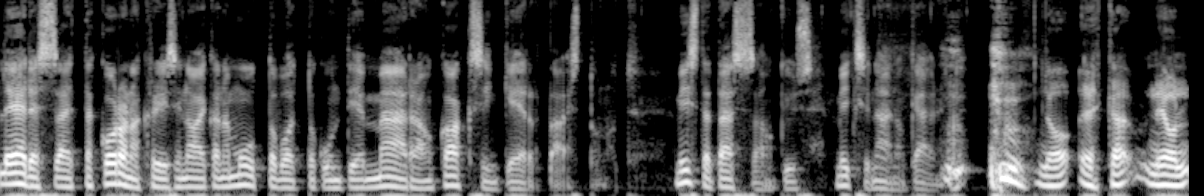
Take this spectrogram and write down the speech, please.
lehdessä, että koronakriisin aikana muuttovoittokuntien määrä on kaksinkertaistunut. Mistä tässä on kyse? Miksi näin on käynyt? No ehkä ne on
